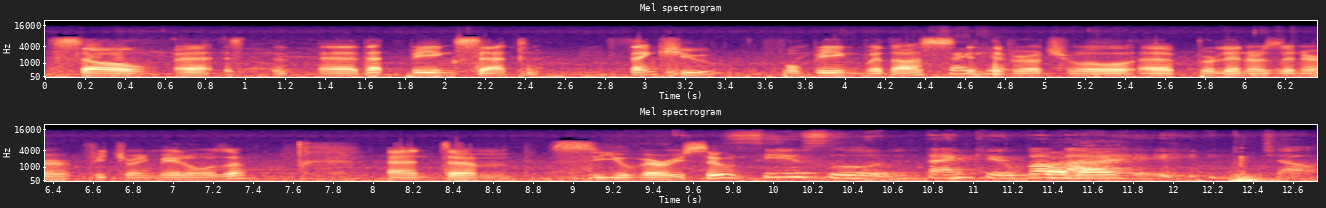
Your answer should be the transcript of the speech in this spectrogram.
so, uh, uh, that being said, thank you for being with us thank in you. the virtual uh, Berliner Zinner featuring Mehlhose. And um, see you very soon. See you soon. Thank you. Bye bye. Ciao.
